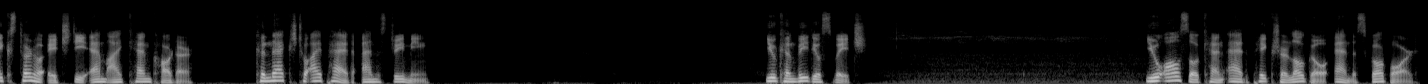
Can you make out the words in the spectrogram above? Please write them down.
external HDMI camcorder. Connect to iPad and streaming. You can video switch. You also can add picture logo and scoreboard.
